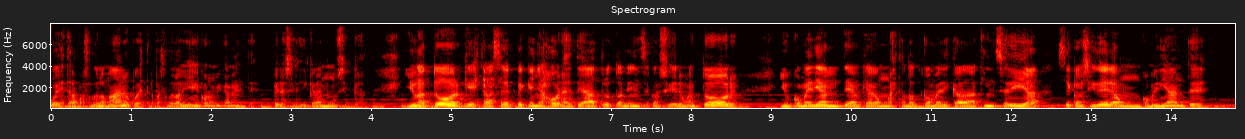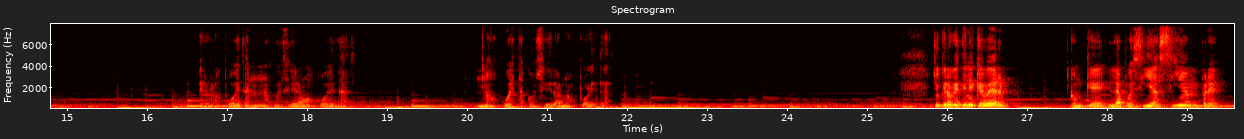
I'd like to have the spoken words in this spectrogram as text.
Puede estar pasándola mal o puede estar pasándola bien económicamente, pero se dedica a la música. Y un actor que está a hacer pequeñas obras de teatro también se considera un actor y un comediante, aunque haga un stand-up comedy cada 15 días, se considera un comediante. Pero los poetas no nos consideramos poetas. Nos cuesta considerarnos poetas. Yo creo que tiene que ver con que la poesía siempre,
